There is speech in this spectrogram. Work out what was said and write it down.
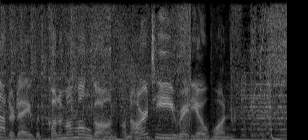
Saturday with Colm Ó Mongáin on RTE Radio 1.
